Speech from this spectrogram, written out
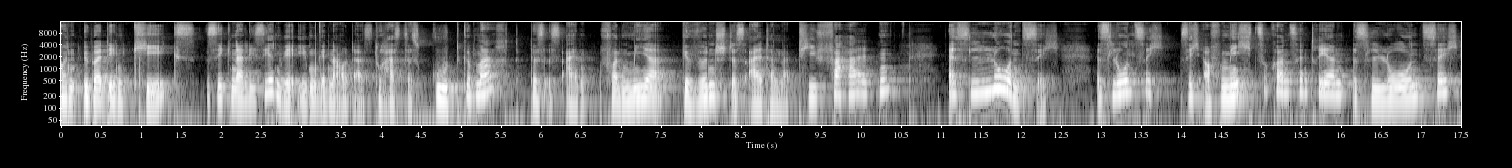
Und über den Keks signalisieren wir eben genau das. Du hast es gut gemacht. Das ist ein von mir gewünschtes Alternativverhalten. Es lohnt sich. Es lohnt sich, sich auf mich zu konzentrieren. Es lohnt sich,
